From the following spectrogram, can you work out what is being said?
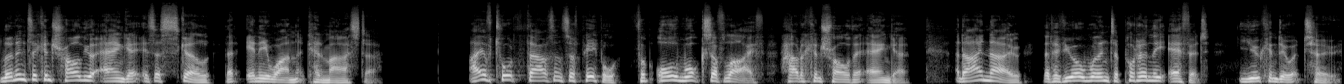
Learning to control your anger is a skill that anyone can master. I have taught thousands of people from all walks of life how to control their anger, and I know that if you are willing to put in the effort, you can do it too.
